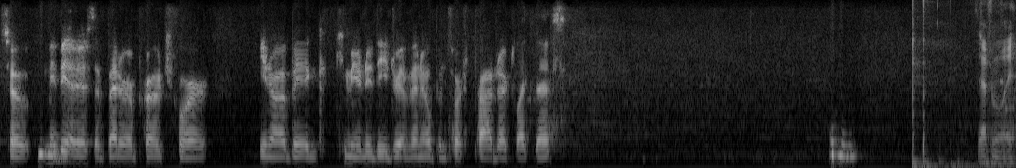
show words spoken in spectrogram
So maybe mm-hmm. it is a better approach for, you know, a big community-driven open source project like this. Mm-hmm. Definitely.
